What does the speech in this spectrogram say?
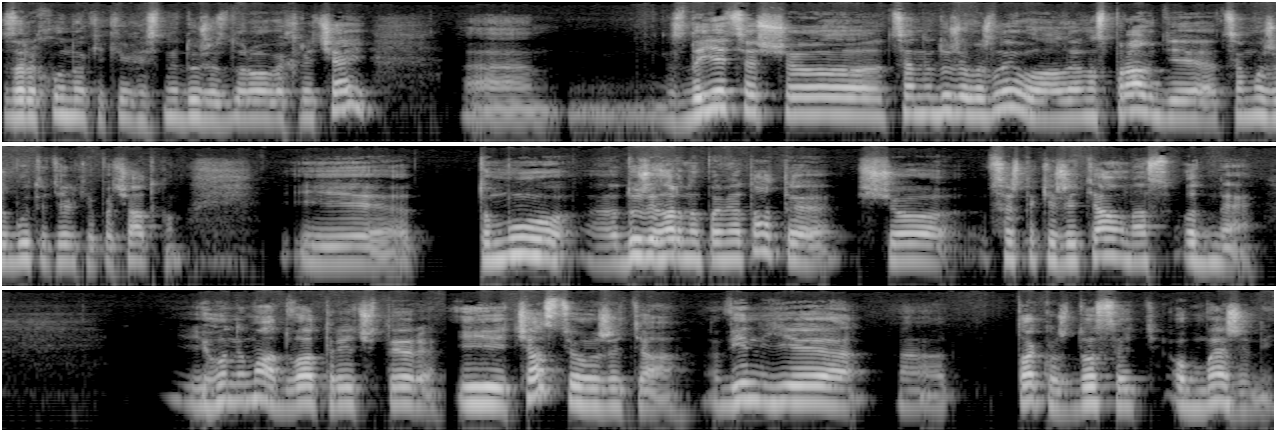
за рахунок якихось не дуже здорових речей. Е, Здається, що це не дуже важливо, але насправді це може бути тільки початком. І тому е, дуже гарно пам'ятати, що все ж таки життя у нас одне. Його нема 2, 3, 4. І час цього життя він є також досить обмежений.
